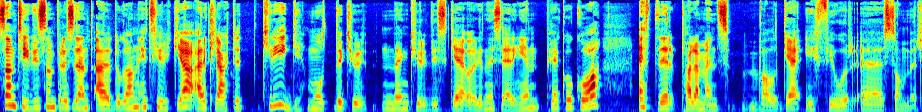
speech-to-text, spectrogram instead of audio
samtidig som president Erdogan i Tyrkia erklærte krig mot kur den kurdiske organiseringen PKK etter parlamentsvalget i fjor uh, sommer.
